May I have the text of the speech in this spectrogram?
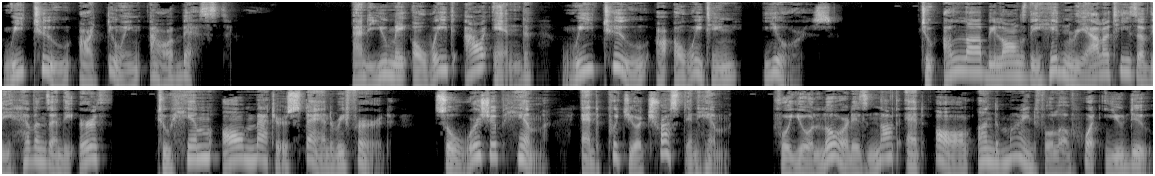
We too are doing our best. And you may await our end. We too are awaiting yours. To Allah belongs the hidden realities of the heavens and the earth. To Him all matters stand referred. So worship Him and put your trust in Him, for your Lord is not at all unmindful of what you do.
